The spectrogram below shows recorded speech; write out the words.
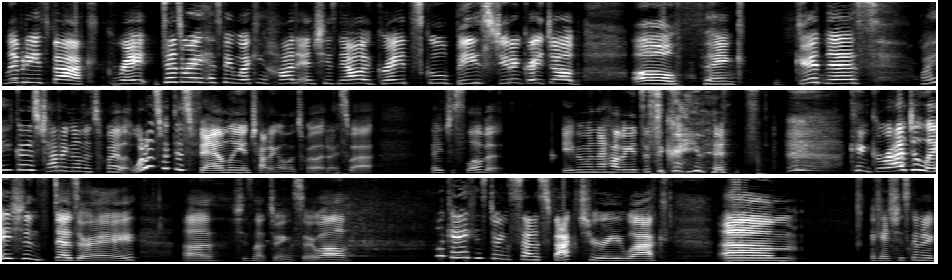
Liberty's back. Great. Desiree has been working hard and she's now a grade school B student. Great job. Oh, thank goodness. Why are you guys chatting on the toilet? What is with this family and chatting on the toilet, I swear? They just love it. Even when they're having a disagreement. Congratulations, Desiree. Uh, she's not doing so well. Okay, he's doing satisfactory work. Um, okay, she's gonna...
